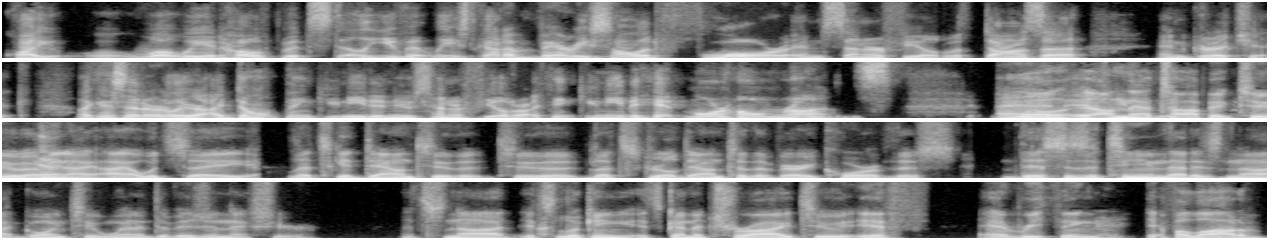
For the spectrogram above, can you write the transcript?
quite what we had hoped, but still, you've at least got a very solid floor in center field with Daza and Grichuk. Like I said earlier, I don't think you need a new center fielder. I think you need to hit more home runs. And well, on you, that topic too, I mean, I, I would say let's get down to the to the let's drill down to the very core of this. This is a team that is not going to win a division next year. It's not. It's looking. It's going to try to if everything if a lot of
